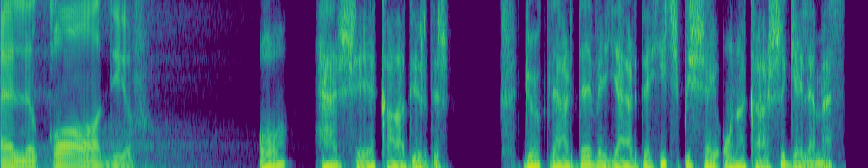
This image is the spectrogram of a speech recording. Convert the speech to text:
El-Kadir. O her şeye kadirdir. Göklerde ve yerde hiçbir şey ona karşı gelemez.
